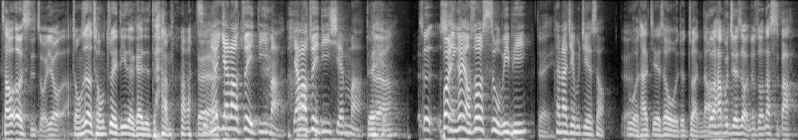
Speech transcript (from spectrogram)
超过二十左右啦。总是要从最低的开始打嘛。你要压到最低嘛，压到最低先嘛，对对啊，这不然你刚讲说十五 BP，对，看他接不接受。如果他接受，我就赚到如果他。不接受，你就说那十八，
